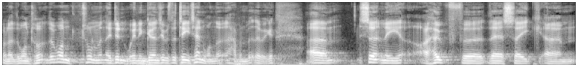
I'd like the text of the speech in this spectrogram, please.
the one the one tournament they didn't win in Guernsey was the T10 one that happened. But there we go. Um, certainly, I hope for their sake. Um,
